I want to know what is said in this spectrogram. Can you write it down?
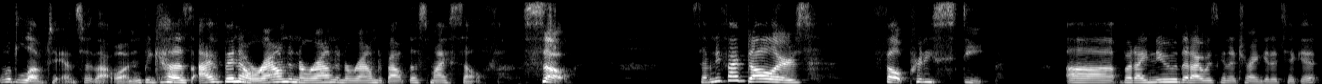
would love to answer that one because I've been around and around and around about this myself. So, $75 felt pretty steep. Uh, but I knew that I was going to try and get a ticket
